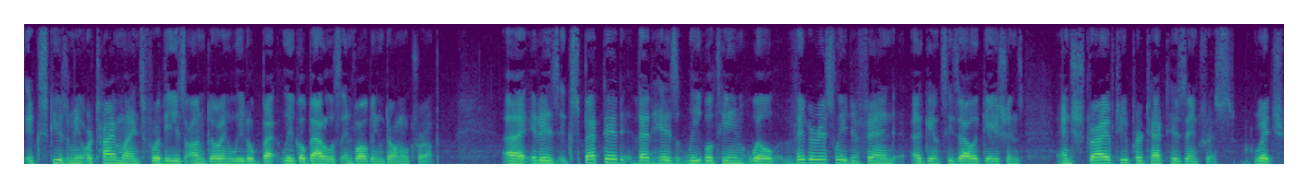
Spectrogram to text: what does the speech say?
excuse me, or timelines for these ongoing legal ba- legal battles involving Donald Trump. Uh, it is expected that his legal team will vigorously defend against these allegations and strive to protect his interests, which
